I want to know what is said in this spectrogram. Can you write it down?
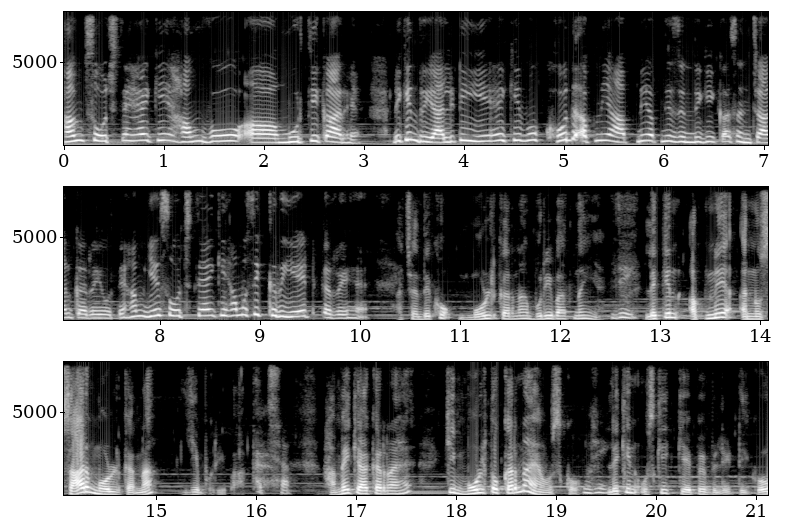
हम सोचते हैं कि हम वो आ, मूर्तिकार हैं लेकिन रियलिटी ये है कि वो खुद अपने आप में अपनी ज़िंदगी का संचार कर रहे होते हैं। हम ये सोचते हैं कि हम उसे क्रिएट कर रहे हैं। अच्छा देखो मोल्ड करना बुरी बात नहीं है। जी। लेकिन अपने अनुसार मोल्ड करना ये बुरी बात है। अच्छा। हमें क्या करना है कि मोल्ड तो करना है उसको लेकिन उसकी कैपेबिलिटी को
